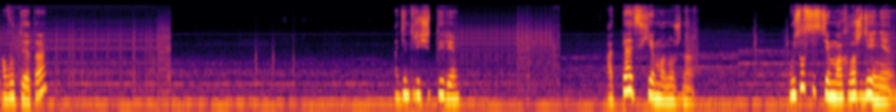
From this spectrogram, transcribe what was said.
А вот это? 1, 3, 4. Опять схема нужна. Узел системы охлаждения.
